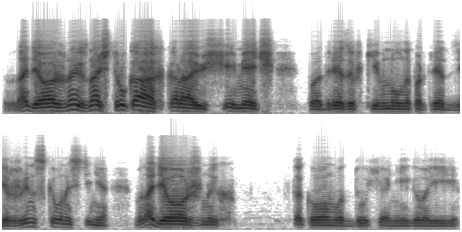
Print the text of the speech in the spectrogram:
В надежных, значит, руках карающий меч. Подрезав кивнул на портрет Дзержинского на стене. В надежных. В таком вот духе они и говорили.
